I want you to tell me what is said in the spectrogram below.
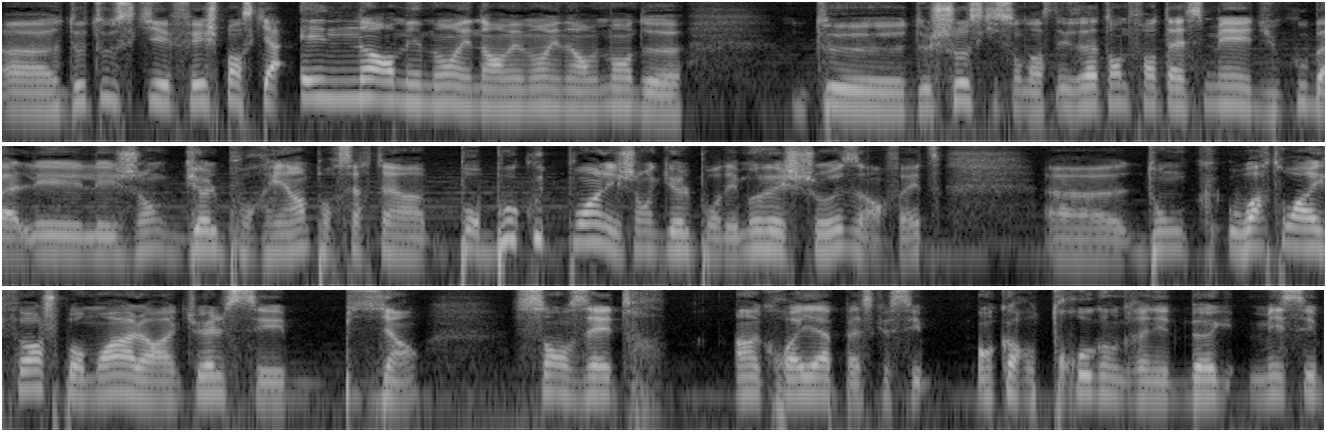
euh, de tout ce qui est fait. Je pense qu'il y a énormément, énormément, énormément de, de, choses qui sont dans des attentes fantasmées et du coup bah, les, gens gueulent pour rien. Pour, certains, pour beaucoup de points, les gens gueulent pour des mauvaises choses en fait. Euh, donc War 3 Reforged pour moi à l'heure actuelle c'est bien sans être incroyable parce que c'est encore trop gangréné de bugs, mais c'est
